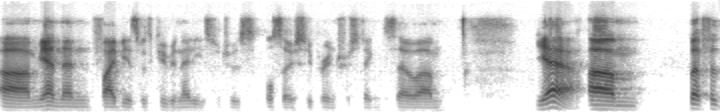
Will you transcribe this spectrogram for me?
Um, yeah, and then five years with Kubernetes, which was also super interesting. So um, yeah, um, but for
